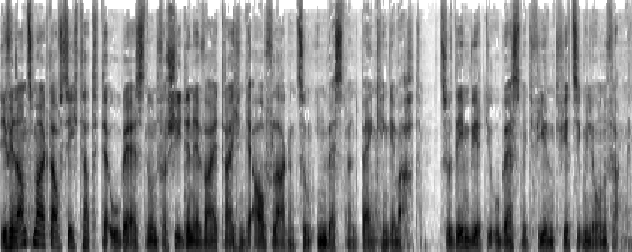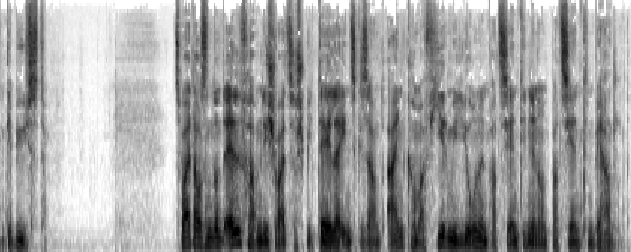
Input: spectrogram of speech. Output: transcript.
Die Finanzmarktaufsicht hat der UBS nun verschiedene weitreichende Auflagen zum Investmentbanking gemacht. Zudem wird die UBS mit 44 Millionen Franken gebüßt. 2011 haben die Schweizer Spitäler insgesamt 1,4 Millionen Patientinnen und Patienten behandelt.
